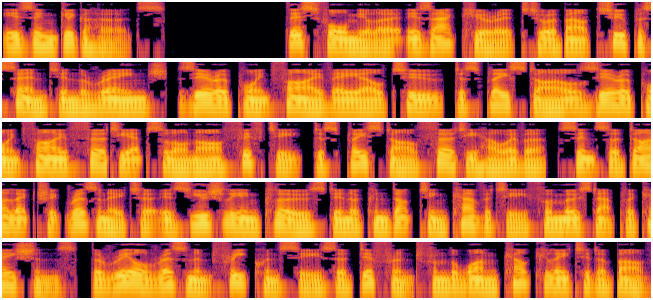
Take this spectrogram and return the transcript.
is in gigahertz this formula is accurate to about 2% in the range 0.5 AL2 display style 0.530 epsilon R50 display style 30 however since a dielectric resonator is usually enclosed in a conducting cavity for most applications the real resonant frequencies are different from the one calculated above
